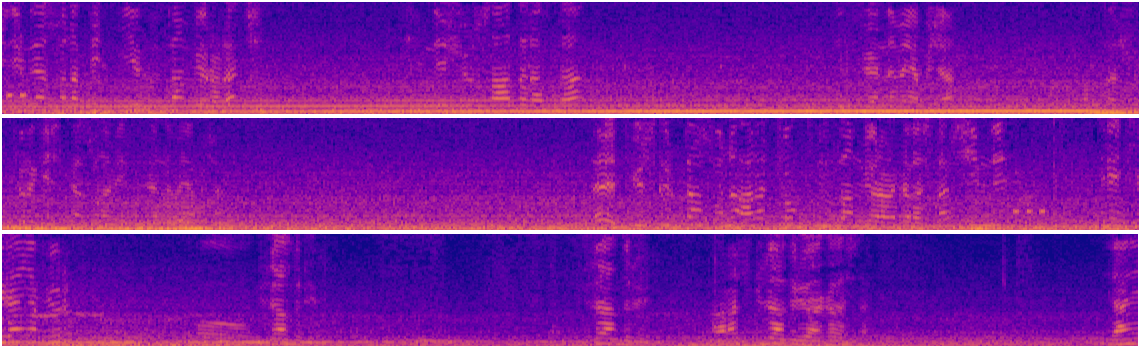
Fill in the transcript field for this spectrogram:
120'den sonra pek iyi hızlanmıyor araç. Şimdi şu sağ tarafta bir frenleme yapacağım. Hatta şu tırı geçtikten sonra bir frenleme yapacağım. Evet 140'tan sonra araç çok hızlanmıyor arkadaşlar. Şimdi direkt fren yapıyorum. Oo güzel duruyor. Güzel duruyor. Araç güzel duruyor arkadaşlar. Yani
